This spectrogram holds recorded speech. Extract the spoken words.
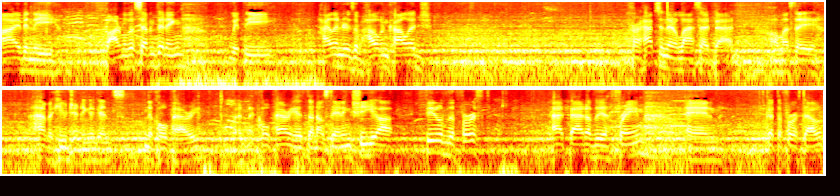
Live in the bottom of the seventh inning with the Highlanders of Houghton College. Perhaps in their last at bat, unless they have a huge inning against Nicole Parry. But Nicole Parry has done outstanding. She uh, fielded the first at bat of the frame and got the first out,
